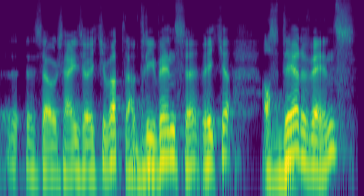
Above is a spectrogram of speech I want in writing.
uh, zou zijn. Zo, weet je wat, nou, drie wensen, weet je. Als derde wens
